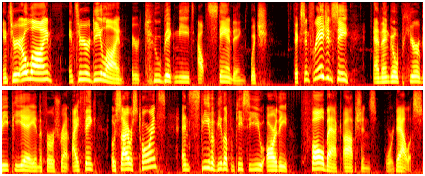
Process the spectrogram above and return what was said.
interior O line, interior D line are your two big needs outstanding, which fix in free agency and then go pure BPA in the first round. I think O'Cyrus Torrence and Steve Avila from TCU are the fallback options for Dallas.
